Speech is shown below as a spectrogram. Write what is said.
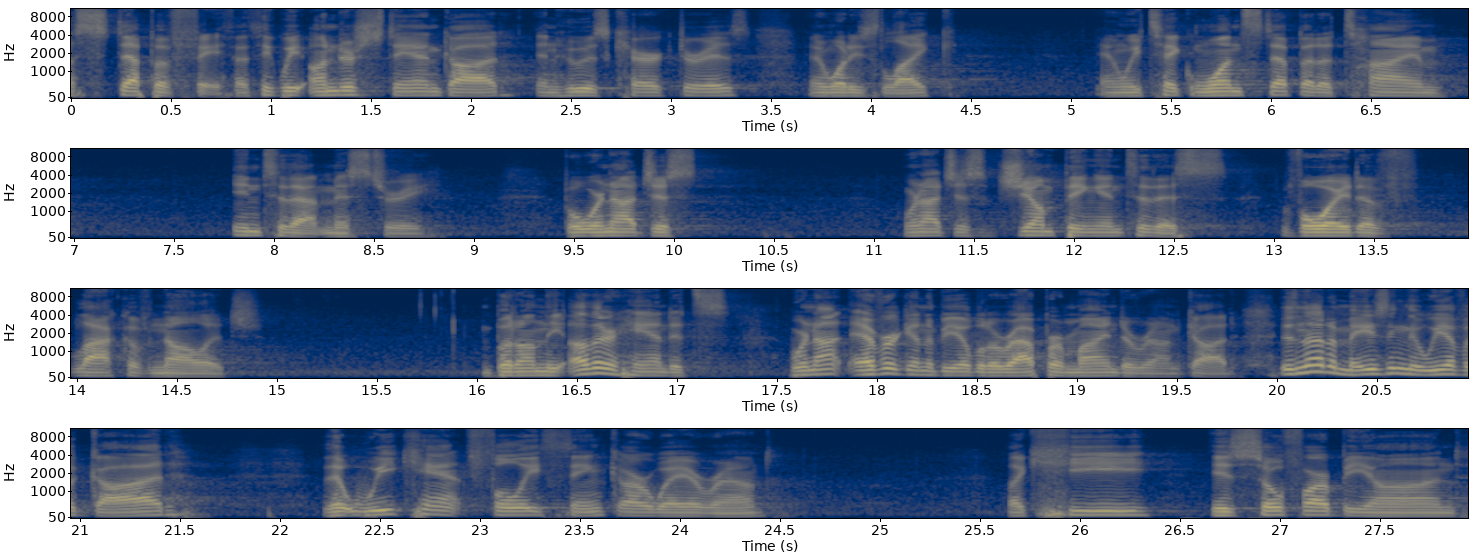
a step of faith. I think we understand God and who his character is and what he's like, and we take one step at a time into that mystery. But we're not just we're not just jumping into this void of lack of knowledge. But on the other hand, it's we're not ever going to be able to wrap our mind around God. Isn't that amazing that we have a God that we can't fully think our way around. Like, He is so far beyond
